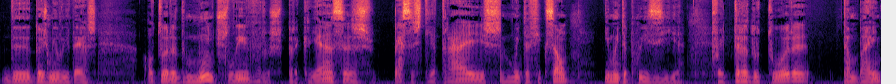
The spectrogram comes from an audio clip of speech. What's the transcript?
de 2010. Autora de muitos livros para crianças, peças teatrais, muita ficção e muita poesia. Foi tradutora também.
